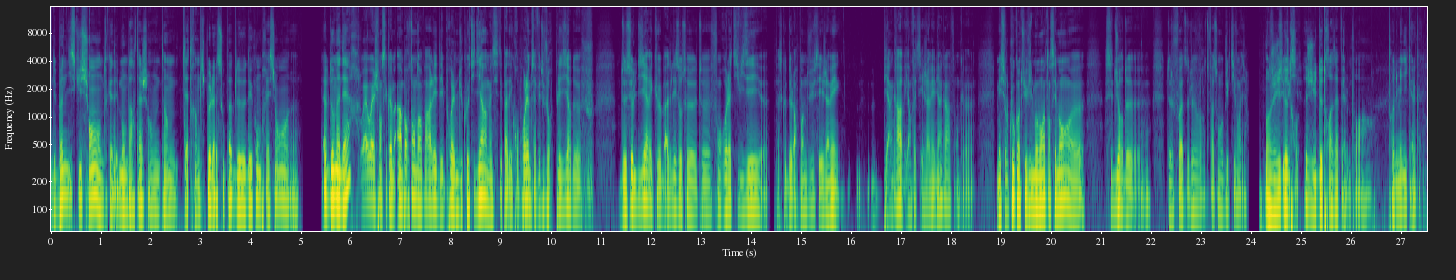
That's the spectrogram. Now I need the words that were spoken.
des bonnes discussions, en tout cas des bons partages, en étant peut-être un petit peu la soupape de décompression euh, hebdomadaire. Ouais, ouais, je pense que c'est quand même important d'en parler des problèmes du quotidien, même si c'était pas des gros problèmes, ça fait toujours plaisir de, de se le dire et que bah, les autres te, te font relativiser, euh, parce que de leur point de vue, c'est jamais bien grave, et en fait, c'est jamais bien grave. Donc, euh, Mais sur le coup, quand tu vis le moment intensément, euh, c'est dur de, de, le fois- de le voir de façon objective, on va dire. Bon, j'ai eu, deux, trois- j'ai eu deux, trois appels pour, pour du médical quand même.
